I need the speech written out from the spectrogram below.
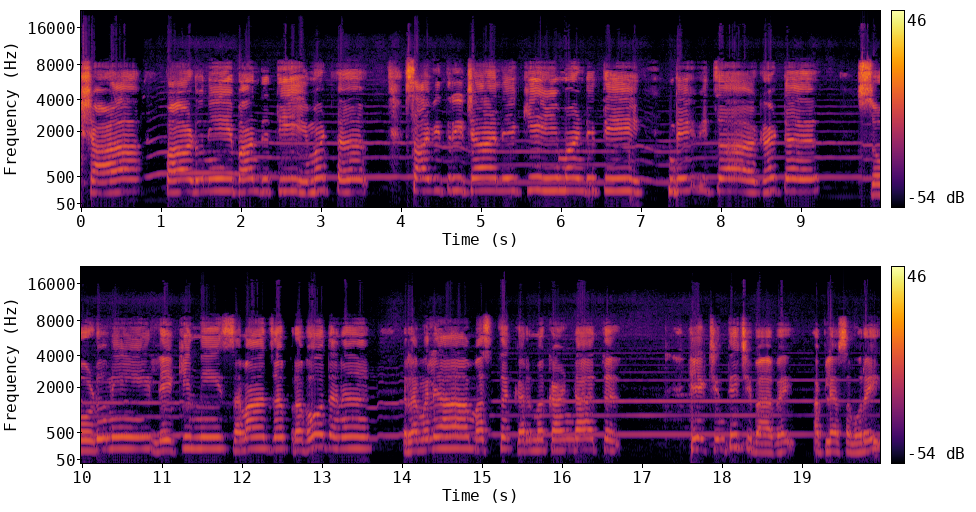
शाळा पाडूनी बांधती मठ. सावित्रीच्या लेखी मांडती देवीचा घट. सोडूनी लेखींनी समाज प्रबोधन रमल्या मस्त कर्मकांडात. ही एक चिंतेची बाब आहे आपल्या समोरही.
